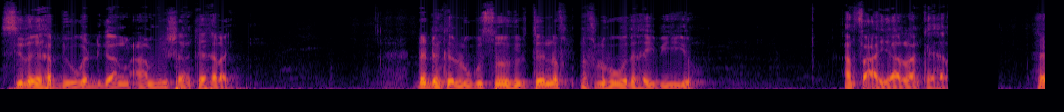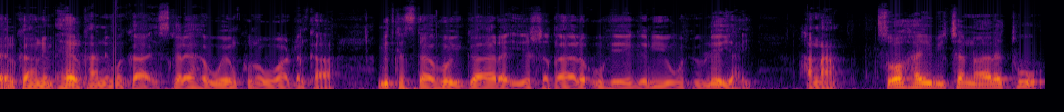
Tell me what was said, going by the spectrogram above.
siday habbi uga dhigaan macaamiishaan ka helay. Dhadhanka lagu soo hirtee nafluhu wada haybiyiyo anfacayaalaan ka helay. Heelkaa nimankaa iskale haweenkuna waa dhankaa mid kastaa hoy gaara iyo shaqaale u heeganiyo wuxuu leeyahay hanaan soo haybi janaale tuu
